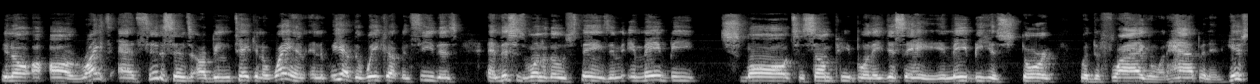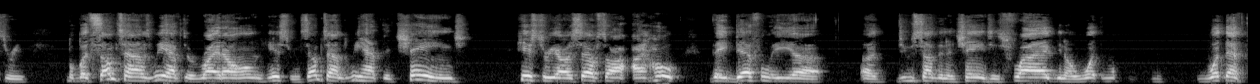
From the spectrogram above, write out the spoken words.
you know, our, our rights as citizens are being taken away. And, and we have to wake up and see this. And this is one of those things. And it may be small to some people, and they just say, hey, it may be historic with the flag and what happened in history. But, but sometimes we have to write our own history. Sometimes we have to change history ourselves. So I, I hope they definitely uh, uh, do something to change his flag. You know what what that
